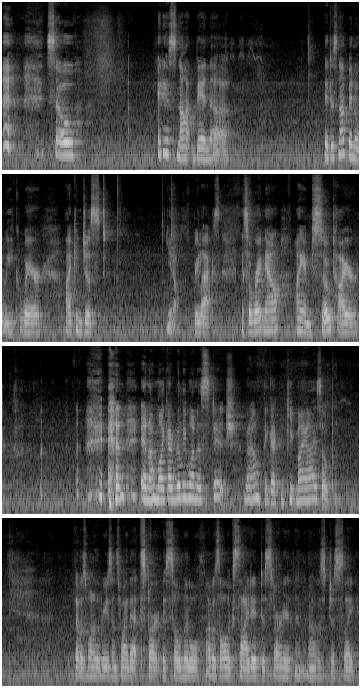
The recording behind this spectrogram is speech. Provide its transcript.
so it has not been a, it has not been a week where I can just, you know, relax. And so right now I am so tired. and and I'm like I really want to stitch, but I don't think I can keep my eyes open. That was one of the reasons why that start is so little. I was all excited to start it and then I was just like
